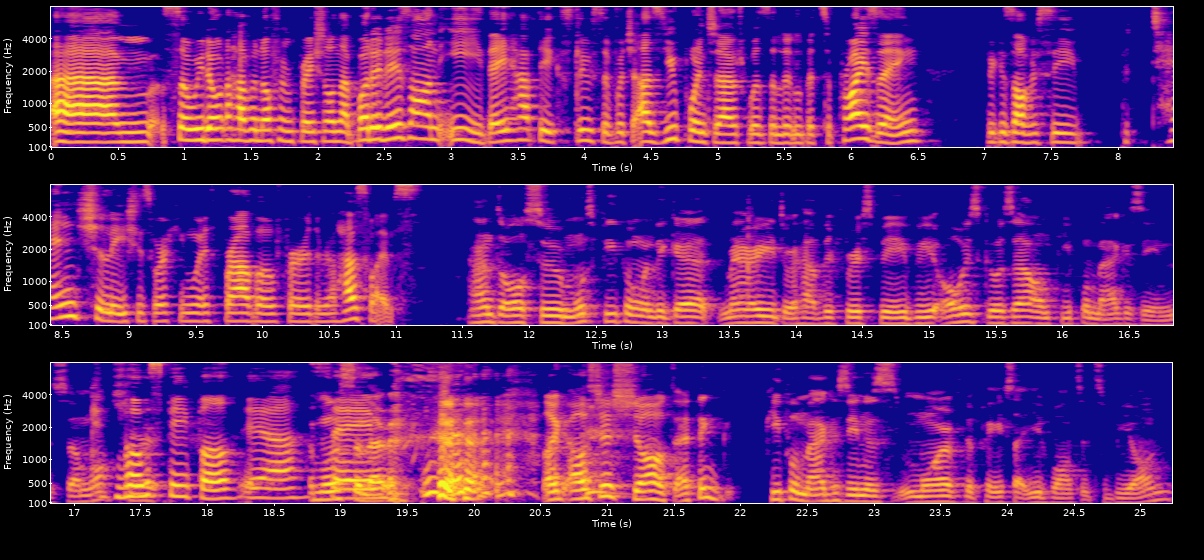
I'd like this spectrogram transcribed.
Um, so we don't have enough information on that, but it is on E. They have the exclusive, which, as you pointed out, was a little bit surprising because obviously, potentially, she's working with Bravo for The Real Housewives. And also, most people when they get married or have their first baby always goes out on People magazine. So I'm not sure. Most people, yeah, most same. like I was just shocked. I think People magazine is more of the place that you'd want it to be on.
